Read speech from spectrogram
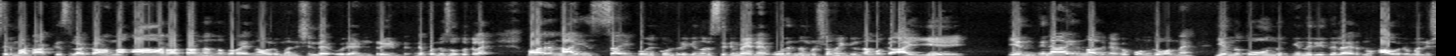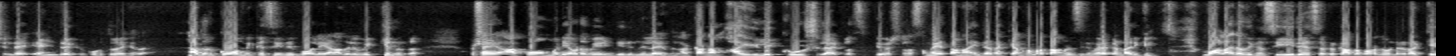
സിനിമ ടാക്കീസിലൊക്കെ കാണുന്ന ആറാട്ടൺ എന്ന് പറയുന്ന ഒരു മനുഷ്യന്റെ ഒരു എൻട്രി ഉണ്ട്. എന്റെ പൊന്നു സുഹൃത്തുക്കളെ വളരെ നൈസായി പോയിക്കൊണ്ടിരിക്കുന്ന ഒരു സിനിമേനെ ഒരു നിമിഷമെങ്കിലും നമുക്ക് അയ്യേ എന്തിനായിരുന്നു അതിനൊക്കെ കൊണ്ടുവന്നേ? എന്ന് തോന്നിക്കുന്ന രീതിയിലായിരുന്നു ആ ഒരു മനുഷ്യന്റെ എൻട്രി ഒക്കെ കൊടുത്തു കഴിഞ്ഞത്. അതൊരു കോമിക് സീനി പോലെയാണ് അതിൽ വെക്കുന്നത്. പക്ഷേ ആ കോമഡി അവിടെ വേണ്ടിയിരുന്നില്ല എന്നുള്ള കാരണം ഹൈലി ക്രൂഷ്യൽ ആയിട്ടുള്ള സിറ്റുവേഷനുള്ള സമയത്താണ് അതിന്റെ ഇടയ്ക്കാണ് നമ്മുടെ തമിഴ് സിനിമയിലൊക്കെ ഉണ്ടായിരിക്കും. വളരെയധികം സീരിയസ് ആയിട്ട് കഥ പറഞ്ഞുകൊണ്ട് ഇടയ്ക്ക്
